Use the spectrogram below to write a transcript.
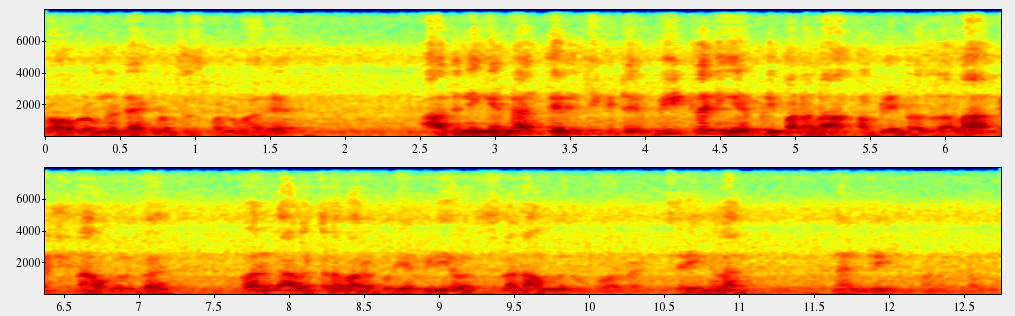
ப்ராப்ளம்னு டயக்னோசிஸ் பண்ணுவார். அது நீங்கள் என்னன்னு தெரிஞ்சுக்கிட்டு வீட்டில் நீங்கள் எப்படி பண்ணலாம் அப்படின்றதெல்லாம் நான் உங்களுக்கு வருங்காலத்தில் வரக்கூடிய வீடியோஸில் நான் உங்களுக்கு போடுறேன். சரிங்களா? நன்றி வணக்கம்.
